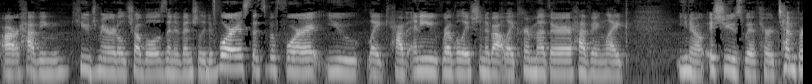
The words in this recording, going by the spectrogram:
are having huge marital troubles and eventually divorce. That's before you like have any revelation about like her mother having like you know issues with her temper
